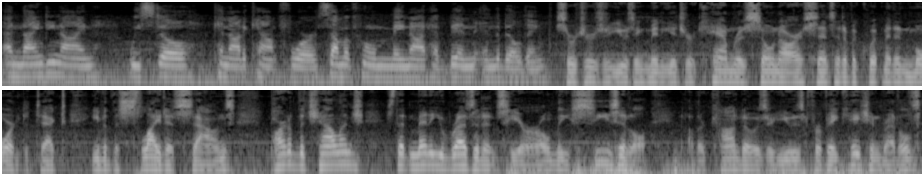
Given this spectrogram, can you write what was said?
and 99 we still cannot account for, some of whom may not have been in the building. Searchers are using miniature cameras, sonar, sensitive equipment, and more to detect even the slightest sounds. Part of the challenge is that many residents here are only seasonal, and other condos are used for vacation rentals.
